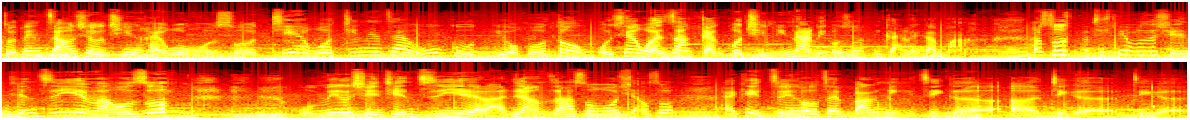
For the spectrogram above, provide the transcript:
昨天张秀清还问我说：“姐，我今天在五谷有活动，我现在晚上赶过去你那里。”我说：“你赶来干嘛？”他说：“今天不是选前之夜吗？”我说：“我没有选前之夜啦，这样子。”他说：“我想说还可以最后再帮你这个呃这个这个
